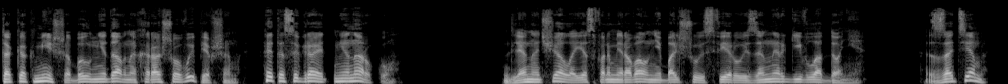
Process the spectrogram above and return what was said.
Так как Миша был недавно хорошо выпившим, это сыграет мне на руку. Для начала я сформировал небольшую сферу из энергии в ладони. Затем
